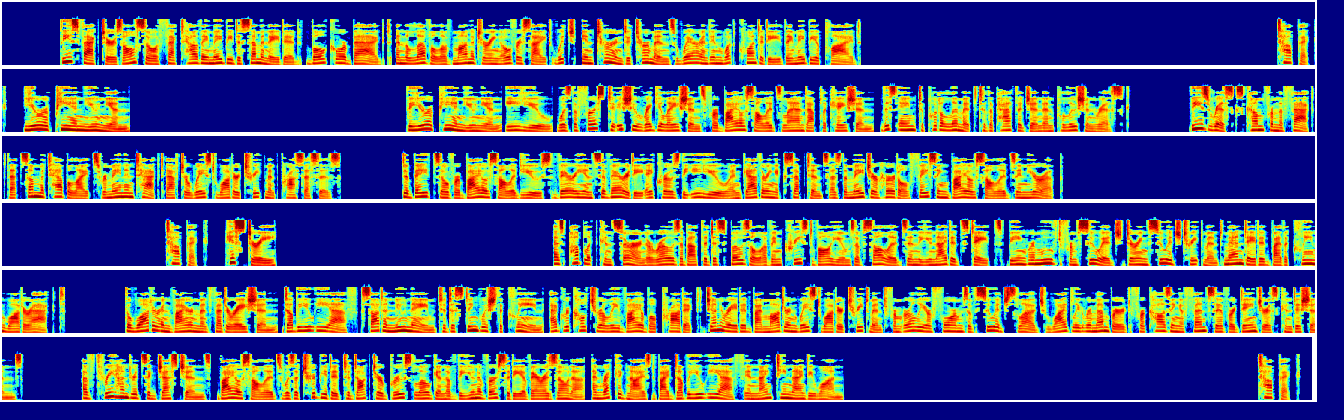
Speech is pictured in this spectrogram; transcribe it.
These factors also affect how they may be disseminated bulk or bagged and the level of monitoring oversight which, in turn determines where and in what quantity they may be applied. European Union The European Union (EU) was the first to issue regulations for biosolids land application. This aimed to put a limit to the pathogen and pollution risk. These risks come from the fact that some metabolites remain intact after wastewater treatment processes. Debates over biosolid use vary in severity across the EU and gathering acceptance is the major hurdle facing biosolids in Europe. History As public concern arose about the disposal of increased volumes of solids in the United States being removed from sewage during sewage treatment mandated by the Clean Water Act. The Water Environment Federation WEF sought a new name to distinguish the clean, agriculturally viable product generated by modern wastewater treatment from earlier forms of sewage sludge widely remembered for causing offensive or dangerous conditions. Of 300 suggestions, biosolids was attributed to Dr. Bruce Logan of the University of Arizona, and recognized by WEF in 1991.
